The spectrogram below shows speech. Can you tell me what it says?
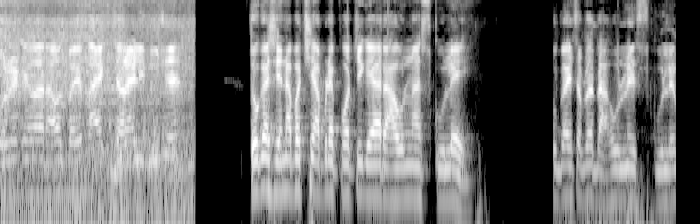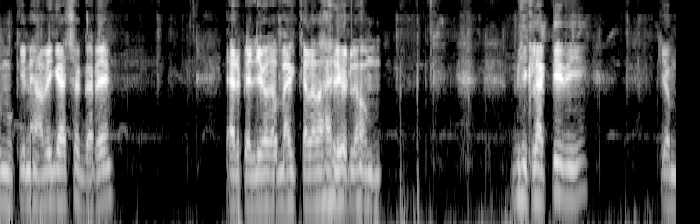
ઓલરેડી એવા રાહુલભાઈ બાઇક ચલાવી લીધું છે. તો ગાઈસ એના પછી આપણે પહોંચી ગયા રાહુલના સ્કૂલે. તો ગાઈસ આપણે રાહુલને સ્કૂલે મૂકીને આવી ગયા છે ઘરે. યાર, પહેલી વખત બાઇક ચલાવવા આવ્યું એટલે આમ બીક લાગતી હતી. કે આમ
